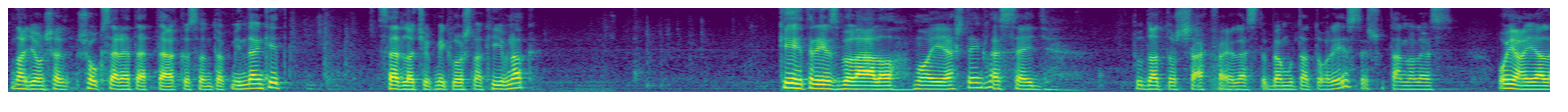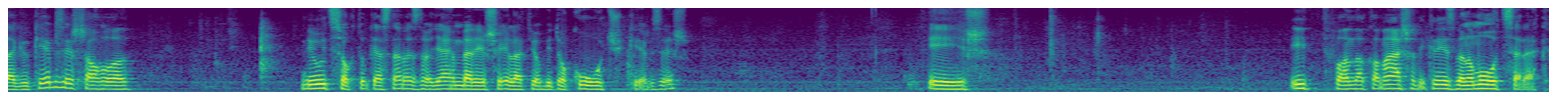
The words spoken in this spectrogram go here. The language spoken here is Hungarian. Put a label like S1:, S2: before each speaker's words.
S1: nagyon sok szeretettel köszöntök mindenkit. Szedlacsik Miklósnak hívnak. Két részből áll a mai esténk, lesz egy tudatosságfejlesztő bemutató rész és utána lesz olyan jellegű képzés ahol mi úgy szoktuk ezt nevezni hogy ember és életjobbító coach képzés. És itt vannak a második részben a módszerek.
